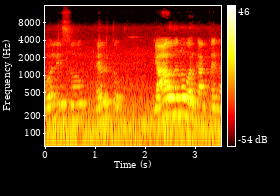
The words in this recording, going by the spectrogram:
ಪೊಲೀಸು ಹೆಲ್ತು ಯಾವುದನ್ನು ವರ್ಕ್ ಆಗ್ತಾ ಇಲ್ಲ.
